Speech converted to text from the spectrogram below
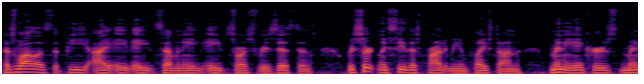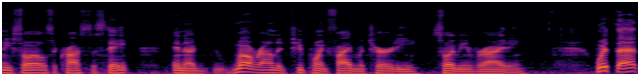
as well as the PI88788 source resistance, we certainly see this product being placed on many acres, many soils across the state in a well-rounded 2.5 maturity soybean variety. With that,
